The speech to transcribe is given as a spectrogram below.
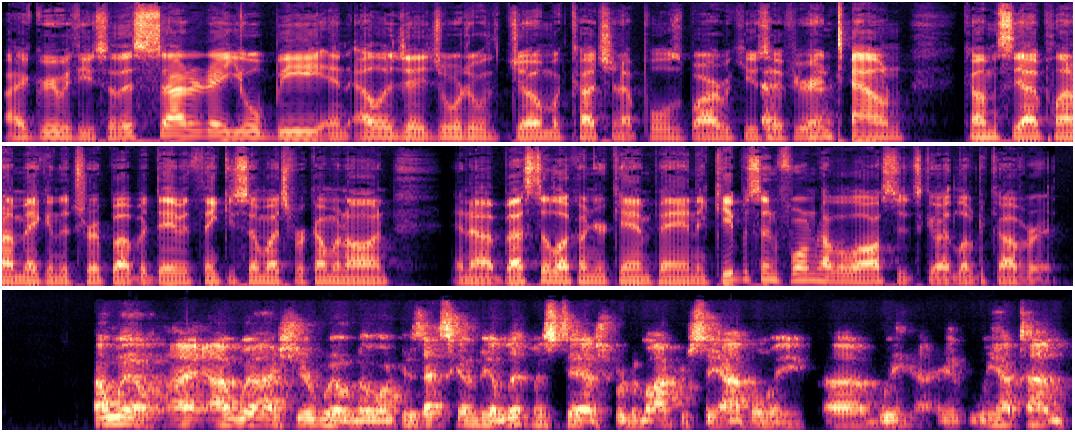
I agree with you. So this Saturday you'll be in Ellijay, Georgia, with Joe McCutcheon at Poole's Barbecue. So if you're in town, come see. I plan on making the trip up. But David, thank you so much for coming on, and uh, best of luck on your campaign. And keep us informed how the lawsuits go. I'd love to cover it. I will. I, I, will. I sure will, Noah, because that's going to be a litmus test for democracy. I believe. Uh, we we have time,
